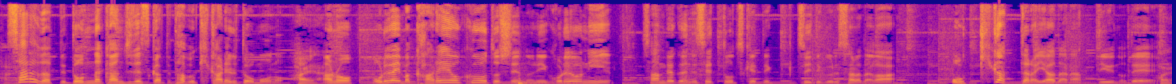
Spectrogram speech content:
はいサラダってどんな感じですかって多分聞かれると思うの。はいはい。あの、俺は今カレーを食おうとしてんのに、これをに300円でセットをつけてついてくるサラダが、大きかったら嫌だなっていうので、はい。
